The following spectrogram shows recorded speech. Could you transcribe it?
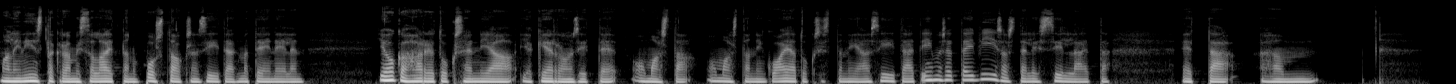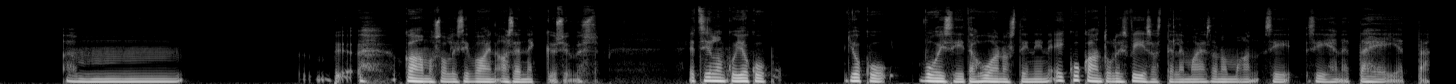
mä olin Instagramissa laittanut postauksen siitä, että mä tein eilen harjoituksen ja, ja kerroin sitten omasta, omasta niin kuin ajatuksistani ja siitä, että ihmiset ei viisastelisi sillä, että, että äm, äm, kaamos olisi vain asennekysymys. Et silloin kun joku, joku voi siitä huonosti, niin ei kukaan tulisi viisastelemaan ja sanomaan si- siihen, että hei, että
